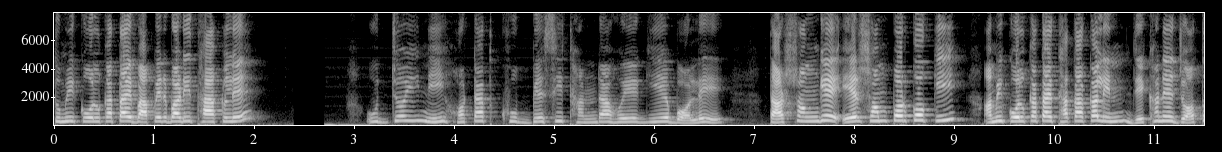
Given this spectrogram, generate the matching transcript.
তুমি কলকাতায় বাপের বাড়ি থাকলে? উজ্জয়িনী হঠাৎ খুব বেশি ঠান্ডা হয়ে গিয়ে বলে, তার সঙ্গে এর সম্পর্ক কি? আমি কলকাতায় থাকাকালীন যেখানে যত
